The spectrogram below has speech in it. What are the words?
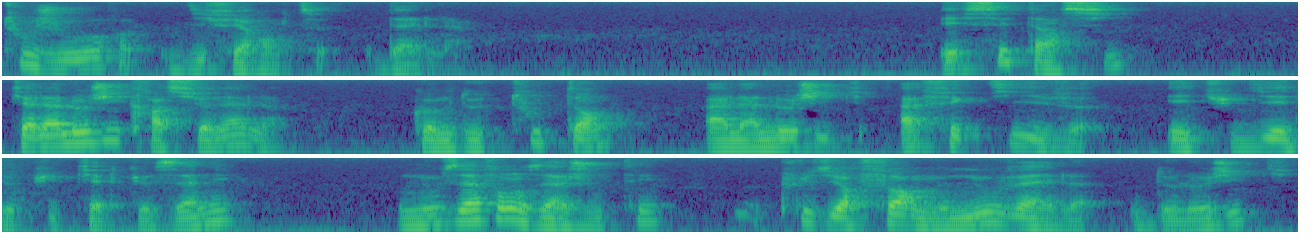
toujours différente d'elle. Et c'est ainsi qu'à la logique rationnelle, comme de tout temps à la logique affective étudiée depuis quelques années, nous avons ajouté plusieurs formes nouvelles de logique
